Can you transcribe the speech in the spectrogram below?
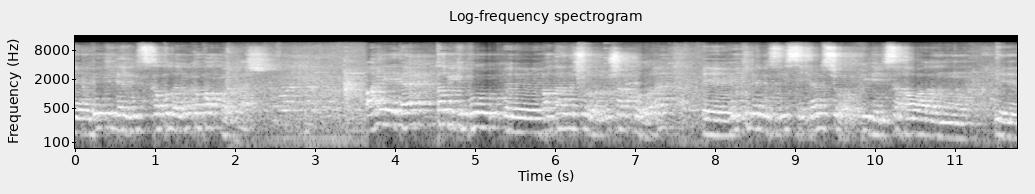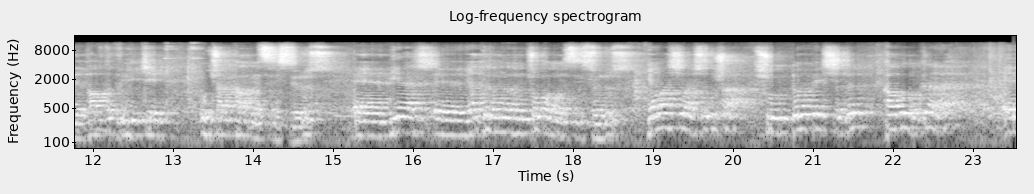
e, vekillerimiz kapılarını kapatmadılar. Ayrıca tabii ki bu e, vatandaş olarak, uşaklı olarak e, vekillerimizin isteklerimiz çok. Birincisi havaalanının e, haftada bir iki uçak kalkmasını istiyoruz. E, diğer e, yatırımların çok olmasını istiyoruz. Yavaş yavaş da uşak şu 4-5 yıldır kabuğunu kırarak e,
